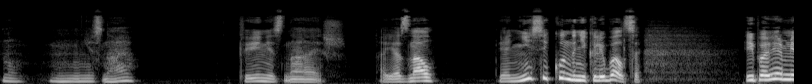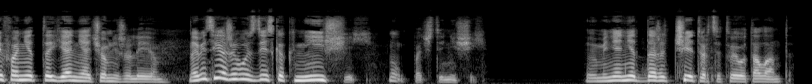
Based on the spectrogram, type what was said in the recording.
Ну, «Не знаю». «Ты не знаешь. А я знал. Я ни секунды не колебался. И поверь мне, Фанетта, я ни о чем не жалею. Но ведь я живу здесь как нищий. Ну, почти нищий. И у меня нет даже четверти твоего таланта.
